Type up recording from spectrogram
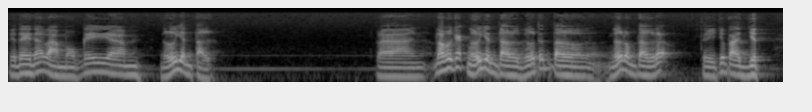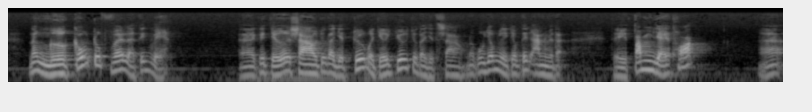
Thì đây đó là một cái um, ngữ danh từ và đối với các ngữ danh từ ngữ tính từ ngữ động từ đó thì chúng ta dịch nó ngược cấu trúc với là tiếng việt. À, cái chữ ở sau chúng ta dịch trước và chữ trước chúng ta dịch sau. Nó cũng giống như trong tiếng anh vậy đó. Thì tâm giải thoát à,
